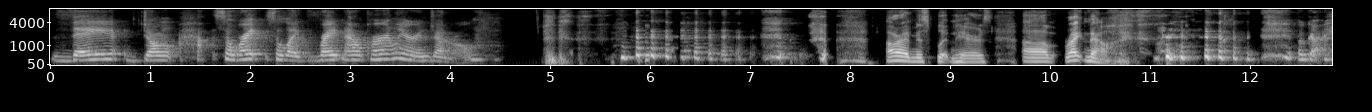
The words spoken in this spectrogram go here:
they don't ha- so right so like right now currently or in general All right, Miss Splitting Hairs. Um, right now, okay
